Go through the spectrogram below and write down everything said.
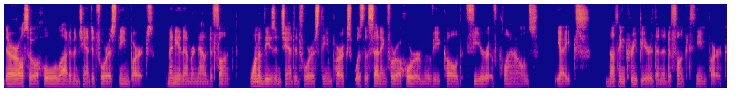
There are also a whole lot of Enchanted Forest theme parks. Many of them are now defunct. One of these Enchanted Forest theme parks was the setting for a horror movie called Fear of Clowns. Yikes. Nothing creepier than a defunct theme park.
